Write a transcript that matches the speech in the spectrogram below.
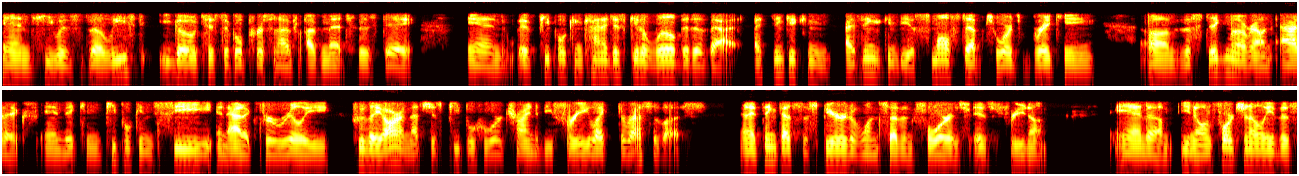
and he was the least egotistical person I've I've met to this day. And if people can kind of just get a little bit of that, I think it can I think it can be a small step towards breaking um, the stigma around addicts, and they can people can see an addict for really who they are, and that's just people who are trying to be free like the rest of us. And I think that's the spirit of 174 is is freedom. And um, you know, unfortunately, this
